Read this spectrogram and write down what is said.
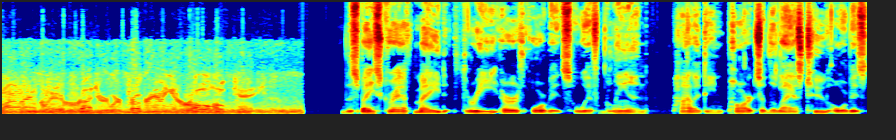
Loud and clear. Roger, we're programming and roll okay. The spacecraft made three Earth orbits with Glenn piloting parts of the last two orbits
